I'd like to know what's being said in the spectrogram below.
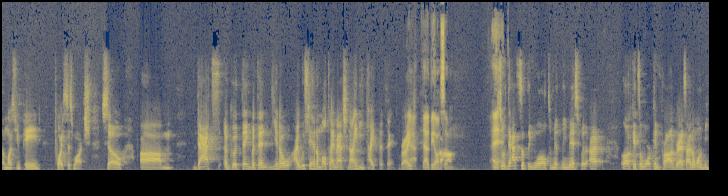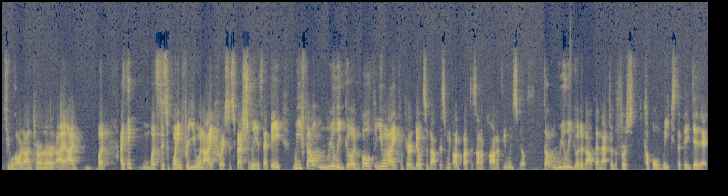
unless you paid twice as much. So um, that's a good thing. But then, you know, I wish they had a multi-match 90 type of thing, right? Yeah, that'd be awesome. And- So that's something we'll ultimately miss. But I, look, it's a work in progress. I don't want to be too hard on Turner. I, I but I think what's disappointing for you and I, Chris, especially, is that they we felt really good. Both you and I compared notes about this, and we talked about this on a pod a few weeks ago. Felt really good about them after the first couple of weeks that they did it.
